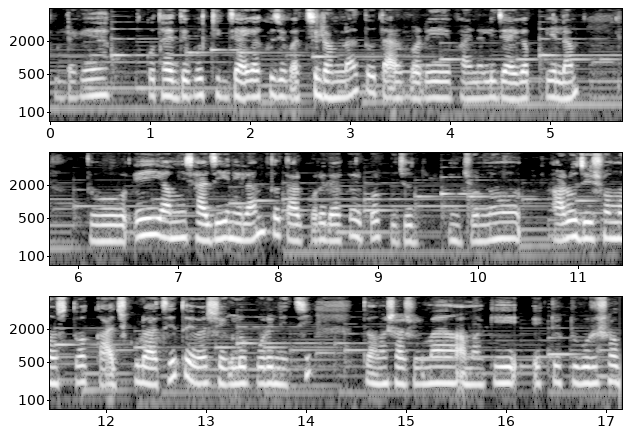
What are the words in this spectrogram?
ফুলটাকে কোথায় দেব ঠিক জায়গা খুঁজে পাচ্ছিলাম না, তো তারপরে ফাইনালি জায়গা পেলাম। তো এই আমি সাজিয়ে নিলাম। তো তারপরে দেখো এরপর পুজোর জন্য আরও যে সমস্ত কাজগুলো আছে, তো এবার সেগুলো করে নিচ্ছি। তো আমার শাশুড়ি মা আমাকে একটু একটু করে সব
